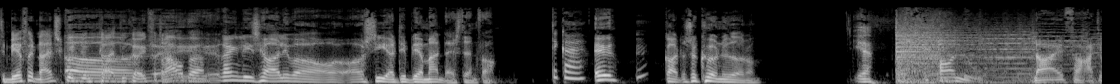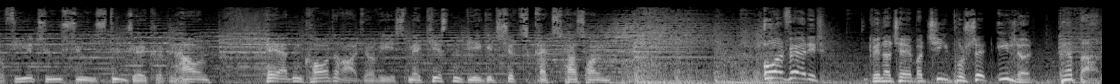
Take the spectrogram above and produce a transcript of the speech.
Det er mere for din egen skyld. Du, plejer, du kan jo ikke fordrage børn. Øh, Ring lige til Oliver og, og sig, at det bliver mandag i stedet for. Det gør jeg. Ikke? Mm. Godt, og så kører nyhederne. Ja. Og nu, live fra Radio 24 Studio i København. Her er den korte radiovis med Kirsten Birgit Schøtzgrads Hasholm. Uretfærdigt. Kvinder taber 10% i løn per barn.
